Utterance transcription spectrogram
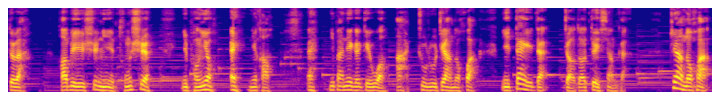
对吧？好比是你同事、你朋友，哎，你好，哎，你把那个给我啊，注入这样的话，你带一带，找到对象感。这样的话，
